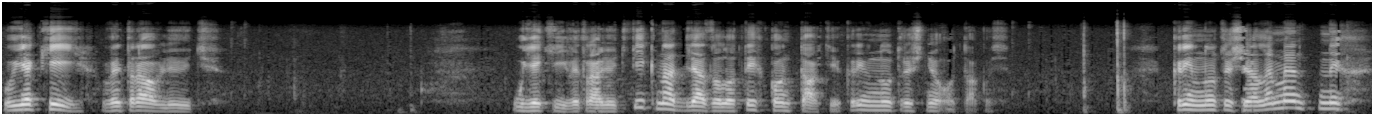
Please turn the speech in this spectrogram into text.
У який витравлюють у якій витравлюють вікна для золотих контактів, крім внутрішнього отак ось. Крім внутрішньоелементних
